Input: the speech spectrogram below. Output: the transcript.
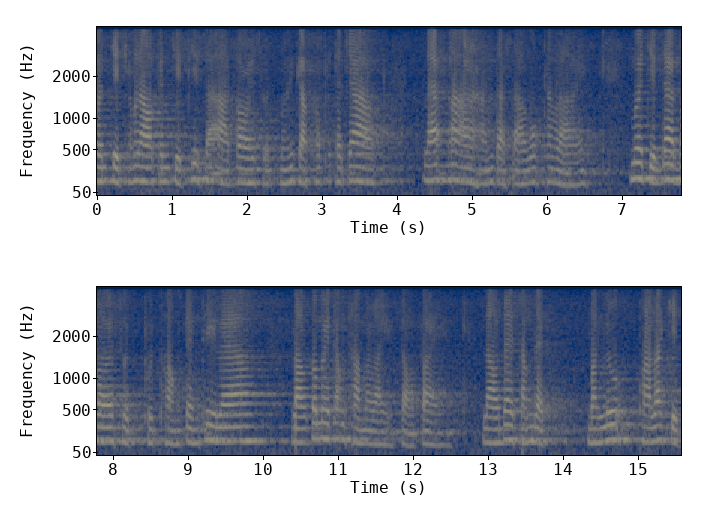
จนจิตของเราเป็นจิตที่สะอาดบริสุทธิ์เหมือนกับพระพุทธเจ้า และพระอาหารหันตสาวกทั้งหลาย เมื่อจิตได้บริสุทธิ์ผุดผ่องเต็มที่แล้ว เราก็ไม่ต้องทำอะไรต่อไป เราได้สำเร็จบรรลุภารกิจ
